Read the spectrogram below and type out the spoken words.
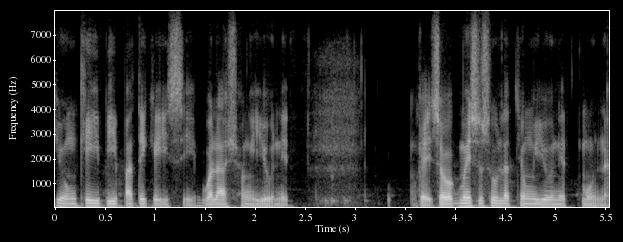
Yung KP pati KC, wala siyang unit. Okay, so wag mo isusulat yung unit muna.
